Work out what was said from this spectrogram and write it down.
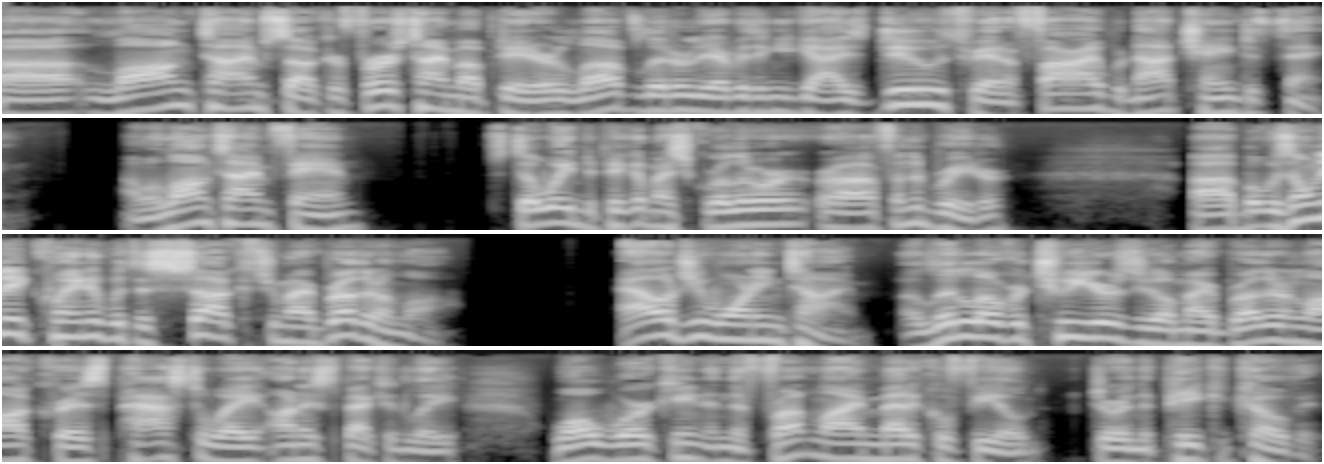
Uh, long time sucker, first time updater. Love literally everything you guys do. Three out of five would not change a thing. I'm a long time fan. Still waiting to pick up my squirrel uh, from the breeder, uh, but was only acquainted with the suck through my brother in law. Allergy warning time. A little over two years ago, my brother in law, Chris, passed away unexpectedly while working in the frontline medical field during the peak of COVID.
